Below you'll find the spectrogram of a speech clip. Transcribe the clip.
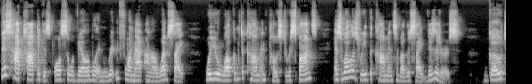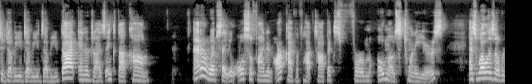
This hot topic is also available in written format on our website, where you're welcome to come and post a response, as well as read the comments of other site visitors. Go to www.energizeinc.com. At our website, you'll also find an archive of hot topics from almost 20 years, as well as over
